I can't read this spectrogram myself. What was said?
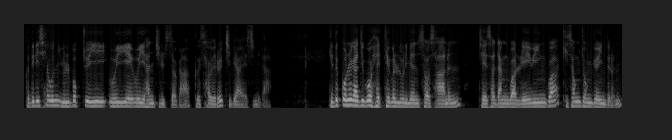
그들이 세운 율법주의 의에 의한 질서가 그 사회를 지배하였습니다. 기득권을 가지고 혜택을 누리면서 사는 제사장과 레위인과 기성 종교인들은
